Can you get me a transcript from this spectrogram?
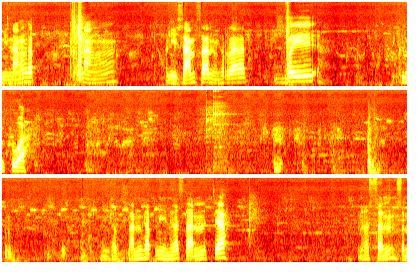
มีหนังครับ หนัง อันนี้สามสั้นครับ เบ๊ะ ครึ่งตัว นี่ครับสันครับนี่เนื้อสันนะจ๊ะ เนื้อสัน สัน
